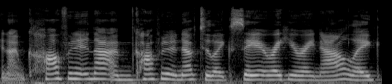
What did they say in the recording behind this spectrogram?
and I'm confident in that. I'm confident enough to like say it right here right now like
